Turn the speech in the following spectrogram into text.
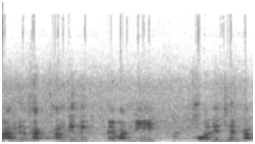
ปางเรือครับครั้งที่หนึ่งในวันนี้ขอเรียนเชิญครับ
